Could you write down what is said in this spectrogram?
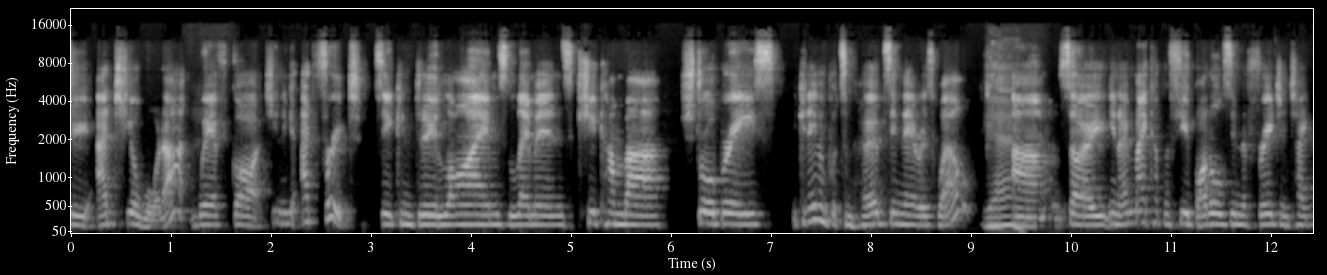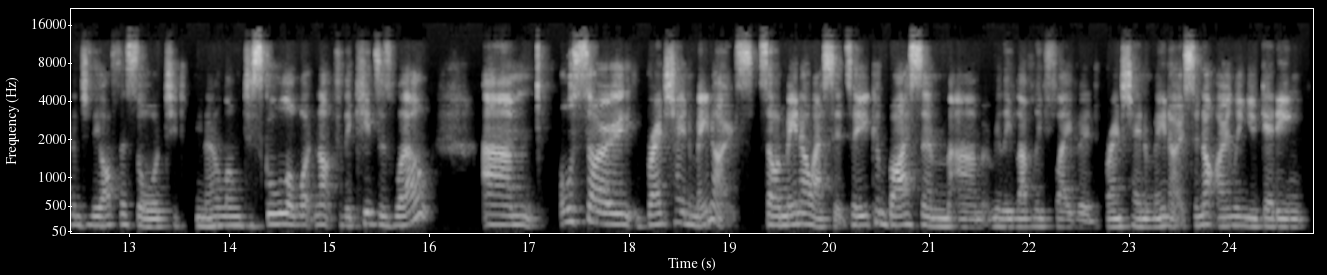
to add to your water, we've got, you know, you add fruit. So you can do limes, lemons, cucumber, strawberries. You can even put some herbs in there as well. Yeah. Um, so, you know, make up a few bottles in the fridge and take them to the office or to, you know, along to school or whatnot for the kids as well. Um, also, branched chain aminos, so amino acids. So you can buy some um, really lovely flavored branched chain aminos. So not only you're getting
